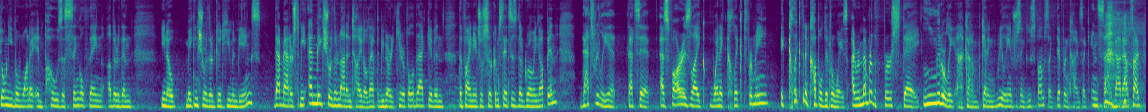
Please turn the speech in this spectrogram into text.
don't even want to impose a single thing other than, you know, making sure they're good human beings. That matters to me, and make sure they're not entitled. I have to be very careful of that, given the financial circumstances they're growing up in. That's really it. That's it. As far as like when it clicked for me, it clicked in a couple different ways. I remember the first day, literally, oh God, I'm getting really interesting goosebumps, like different kinds, like inside, not outside.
